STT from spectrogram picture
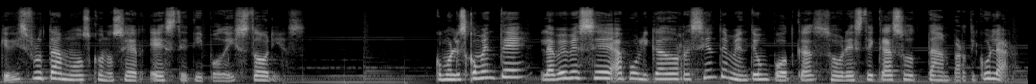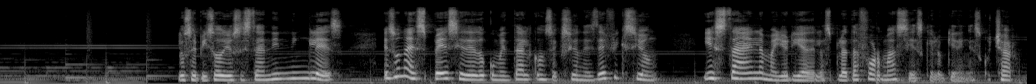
que disfrutamos conocer este tipo de historias. Como les comenté, la BBC ha publicado recientemente un podcast sobre este caso tan particular. Los episodios están en inglés, es una especie de documental con secciones de ficción y está en la mayoría de las plataformas si es que lo quieren escuchar.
